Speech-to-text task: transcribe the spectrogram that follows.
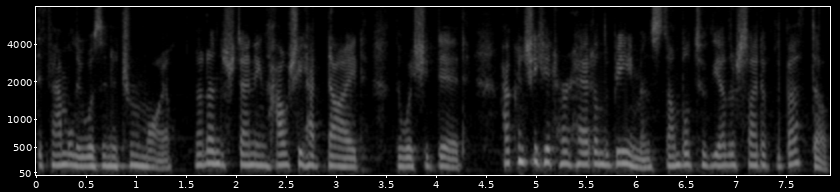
The family was in a turmoil, not understanding how she had died the way she did. How can she hit her head on the beam and stumble to the other side of the bathtub?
